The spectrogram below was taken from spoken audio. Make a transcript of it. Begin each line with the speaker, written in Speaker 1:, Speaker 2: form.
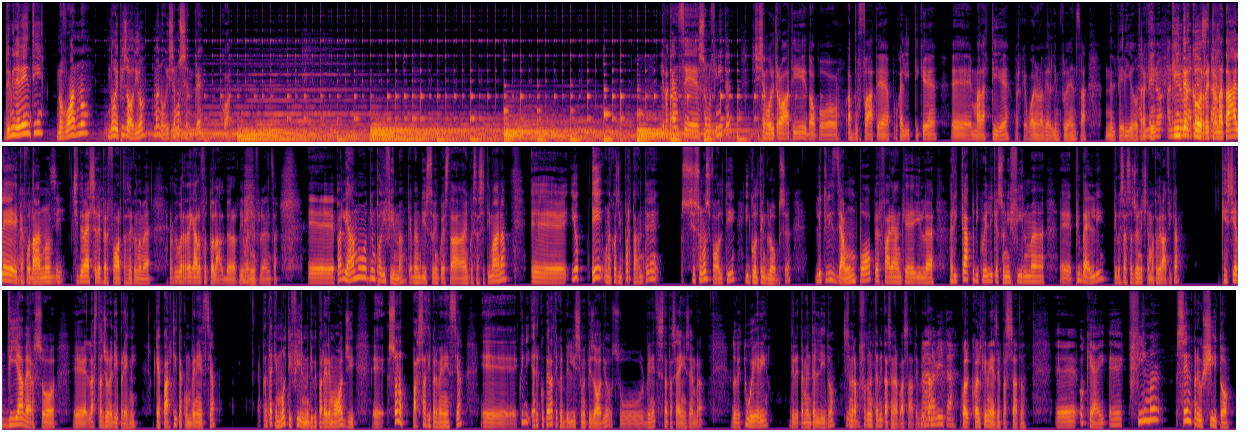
Speaker 1: 2020, nuovo anno, nuovo episodio, ma noi siamo sempre qua. Le vacanze sono finite, ci siamo ritrovati dopo abbuffate apocalittiche, e malattie, perché vuoi non avere l'influenza nel periodo tra
Speaker 2: Almeno-
Speaker 1: chi,
Speaker 2: almeno
Speaker 1: che
Speaker 2: una
Speaker 1: intercorre tra Natale e Capodanno.
Speaker 2: Sì.
Speaker 1: Ci deve essere per forza, secondo me. È proprio un regalo sotto l'albero arriva l'influenza. E parliamo di un po' di film che abbiamo visto in questa, in questa settimana. E, io, e una cosa importante, si sono svolti i Golden Globes. Li utilizziamo un po' per fare anche il recap di quelli che sono i film eh, più belli di questa stagione cinematografica, che si avvia verso eh, la stagione dei premi, che è partita con Venezia. Tant'è che molti film di cui parleremo oggi eh, sono passati per Venezia, e quindi recuperate quel bellissimo episodio su Venezia 76, mi sembra, dove tu eri direttamente al Lido.
Speaker 2: Sì.
Speaker 1: Sembra passata un'eternità, sembra passata, in verità.
Speaker 2: la vita.
Speaker 1: Qual- qualche mese è passato. Eh, ok, eh, film sempre uscito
